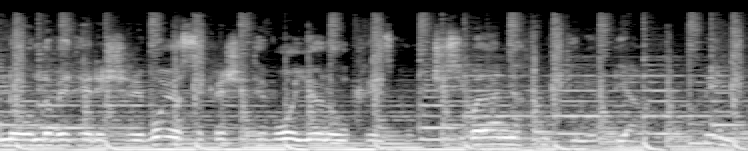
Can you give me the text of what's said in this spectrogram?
non dovete crescere voi o se crescete voi io non cresco ci si guadagna tutti nel dialogo quindi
